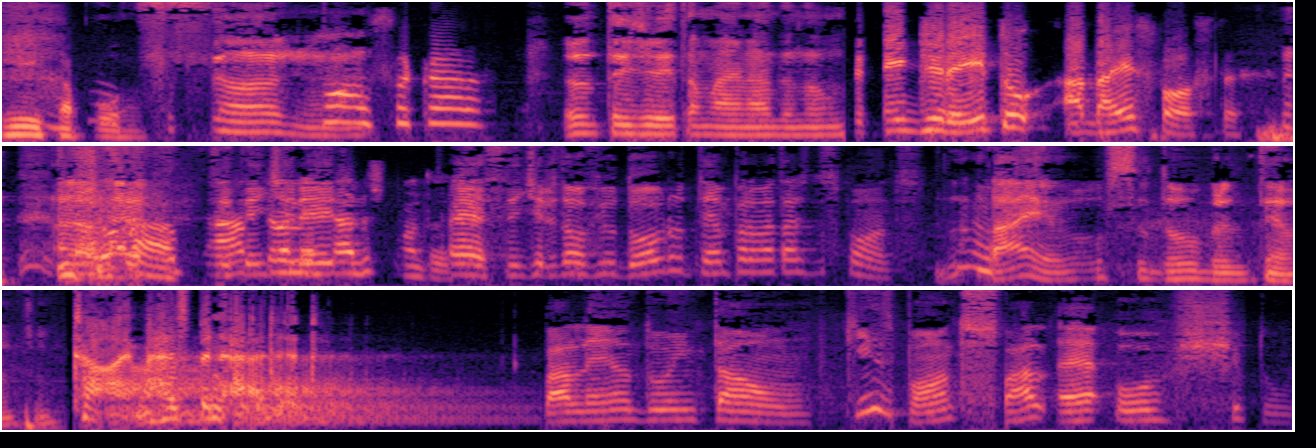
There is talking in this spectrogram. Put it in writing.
Eita porra. Nossa. Nossa, cara. Eu não tenho direito a mais nada, não. Você tem direito a dar resposta. Jogar. Você Tá tem direito. dos pontos. É, você tem direito a ouvir o dobro do tempo pela metade dos pontos. Não vai, eu ouço o dobro do tempo. Time has been added. Valendo então 15 pontos. Qual é o chiptune?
